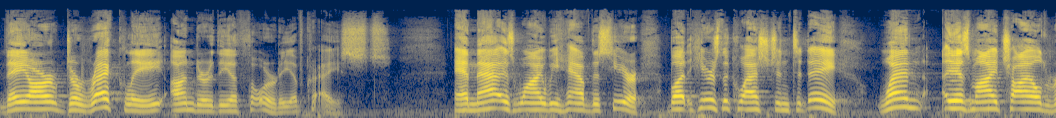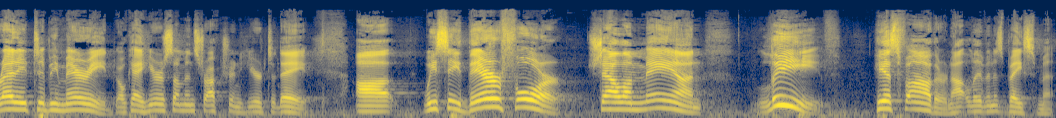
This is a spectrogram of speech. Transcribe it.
they are directly under the authority of Christ. And that is why we have this here. But here's the question today When is my child ready to be married? Okay, here's some instruction here today. Uh, we see, therefore, shall a man leave his father, not live in his basement,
